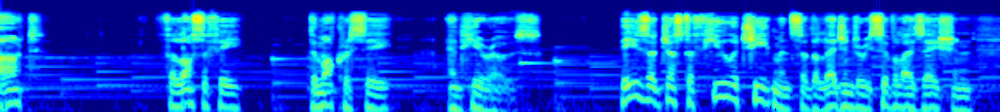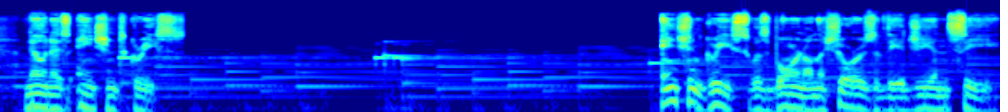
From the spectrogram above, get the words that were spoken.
art, philosophy, democracy, and heroes. These are just a few achievements of the legendary civilization known as ancient Greece. Ancient Greece was born on the shores of the Aegean Sea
